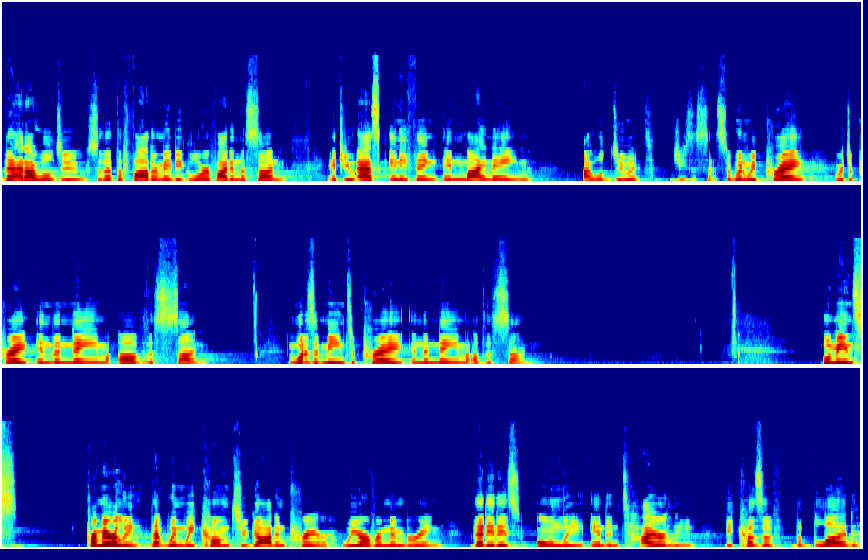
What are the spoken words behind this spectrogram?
that I will do, so that the Father may be glorified in the Son. If you ask anything in my name, I will do it, Jesus says. So when we pray, we're to pray in the name of the Son. And what does it mean to pray in the name of the Son? Well, it means primarily that when we come to God in prayer, we are remembering that it is only and entirely because of the blood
